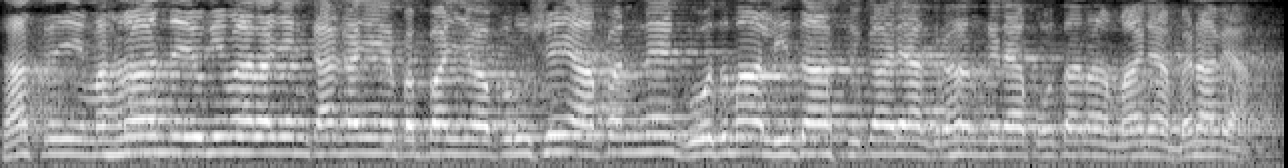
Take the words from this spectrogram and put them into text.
શાસ્ત્રીજી મહારાજને યોગી મહારાજી કાકાજી પપ્પાજી જેવા પુરુષે આપણને ગોદમાં લીધા સ્વીકાર્યા, ગ્રહણ કર્યા, પોતાના માન્યા બનાવ્યા.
